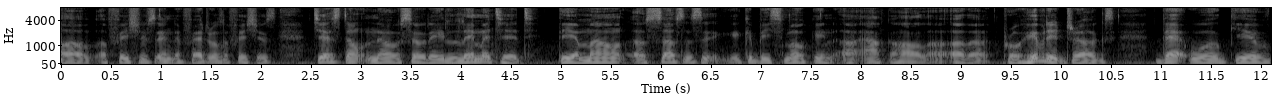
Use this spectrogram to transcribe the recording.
uh, officials and the federal officials just don't know, so they limited the amount of substance it could be smoking or alcohol or other prohibited drugs that will give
